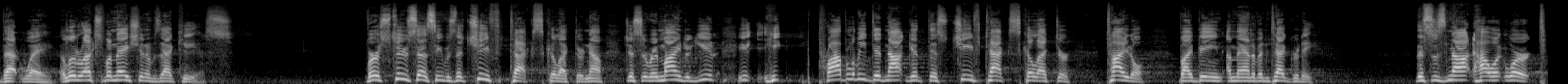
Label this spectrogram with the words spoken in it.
that way. A little explanation of Zacchaeus. Verse 2 says he was a chief tax collector. Now, just a reminder, you, he probably did not get this chief tax collector title by being a man of integrity. This is not how it worked.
